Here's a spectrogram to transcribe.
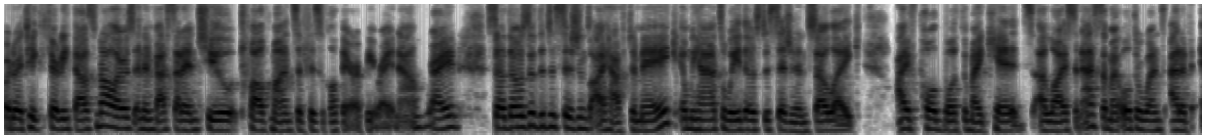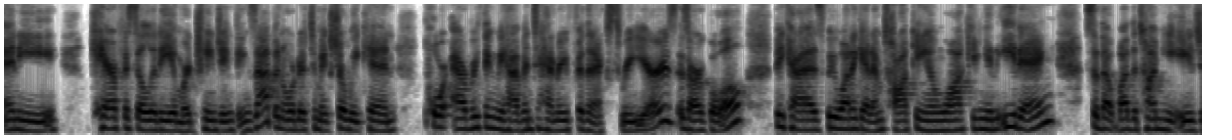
or do i take $30000 and invest that into 12 months of physical therapy right now right? So those are the decisions i have to make and we have to weigh those decisions. So like i've pulled both of my kids uh, elias and essa my older ones out of any care facility and we're changing things up in order to make sure we can pour everything we have into henry for the next three years is our goal because we want to get him talking and walking and eating so that by the time he age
